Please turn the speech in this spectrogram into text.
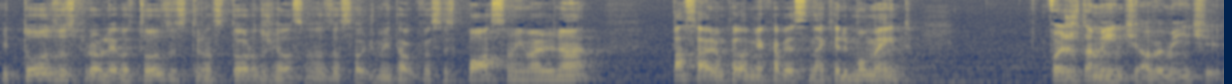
e todos os problemas, todos os transtornos relacionados à saúde mental que vocês possam imaginar passaram pela minha cabeça naquele momento. Foi justamente, obviamente,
